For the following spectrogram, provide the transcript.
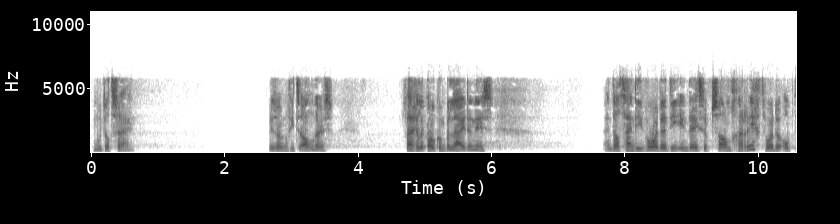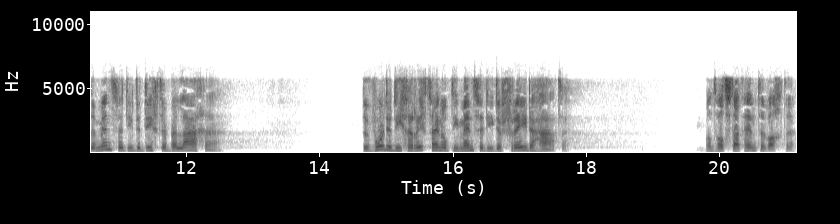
moet dat zijn. Er is ook nog iets anders. Dat is eigenlijk ook een beleidenis. En dat zijn die woorden die in deze psalm gericht worden op de mensen die de dichter belagen. De woorden die gericht zijn op die mensen die de vrede haten. Want wat staat hen te wachten?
